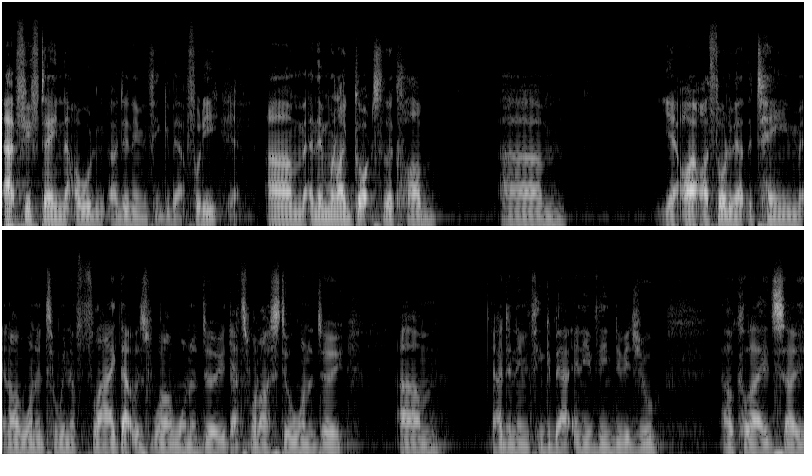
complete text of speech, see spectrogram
At 15, I wouldn't. I didn't even think about footy. Yeah. Um, and then when I got to the club, um, yeah, I, I thought about the team and I wanted to win a flag. That was what I want to do. That's what I still want to do. Um, I didn't even think about any of the individual accolades. So,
